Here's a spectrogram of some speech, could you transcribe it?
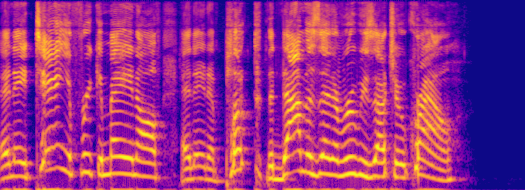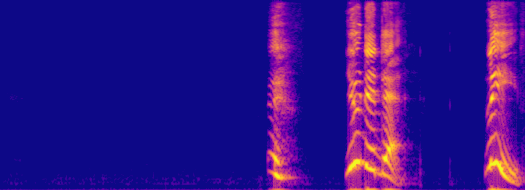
and they tearing your freaking mane off and they done plucked the diamonds and the rubies out your crown you did that leave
